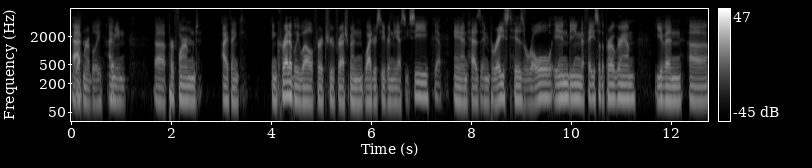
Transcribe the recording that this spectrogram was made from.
admirably. I mean, uh, performed, I think, incredibly well for a true freshman wide receiver in the SEC. Yep. and has embraced his role in being the face of the program, even uh,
